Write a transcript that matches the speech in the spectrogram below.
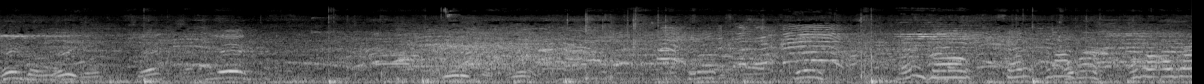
There you go. There you go. Set. Get in. Beautiful. Beautiful. Get up. Please. There you go. Set it. Come on. Over. Over, over.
